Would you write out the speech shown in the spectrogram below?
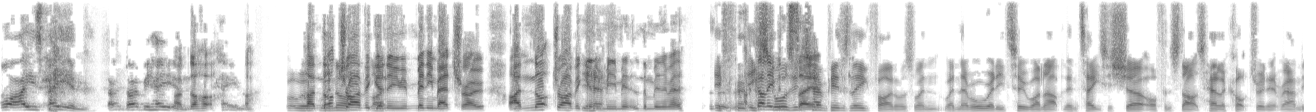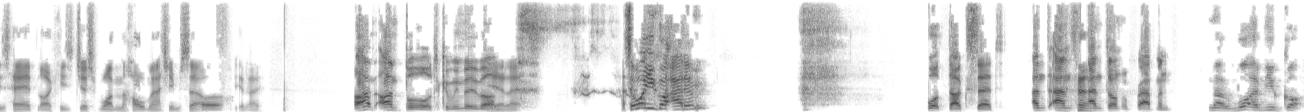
Why he's hating? Don't, don't be hating. I'm not. Hating. We're- we're I'm not, driving like, any mini metro. I'm not driving Yeah. any mini, the mini metro. If I he can't even scores in say it. Champions League finals when, when they're already two one up, then takes his shirt off and starts helicoptering it round his head like he's just won the whole match himself. Oh. You know, I'm I'm bored. Can we move on? yeah. Let's. So what you got, Adam? What Doug said, and and and Donald Bradman. No, what have you got?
